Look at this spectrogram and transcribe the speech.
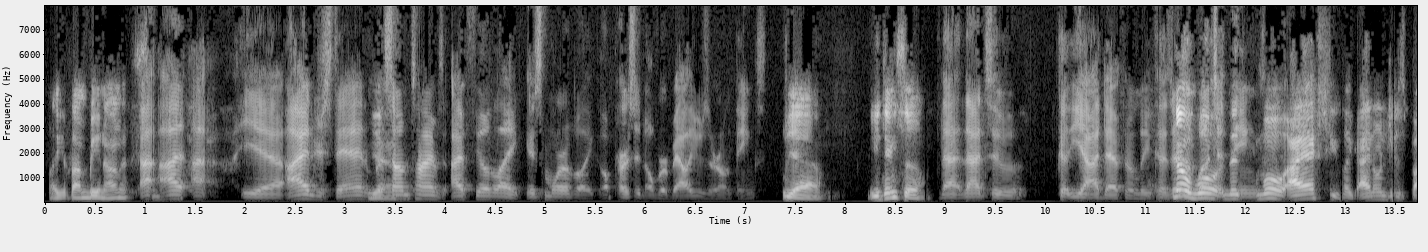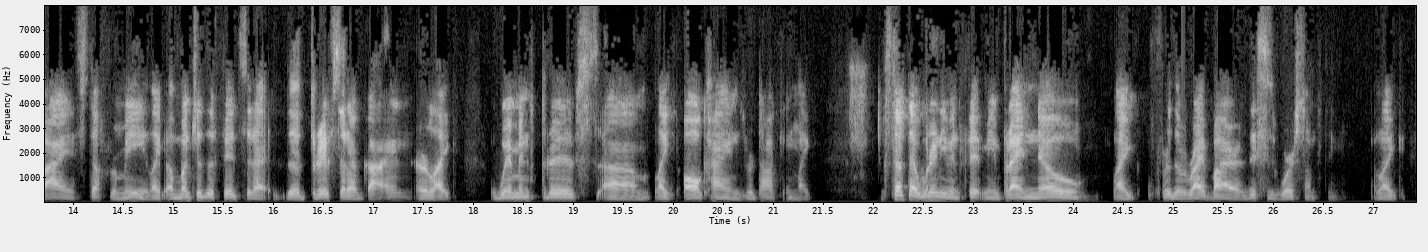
like if I'm being honest. I, I, I, yeah, I understand, Yeah. but sometimes I feel like it's more of like a person overvalues their own things. yeah, you think so? That that too. yeah, definitely. Because No, a bunch well, of the, things. well, I actually like I don't just buy stuff for me. Like a bunch of the fits that I, the thrifts that I've gotten are like women's thrifts, um, like all kinds. We're talking like stuff that wouldn't even fit me, but I know like for the right buyer, this is worth something. Like,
